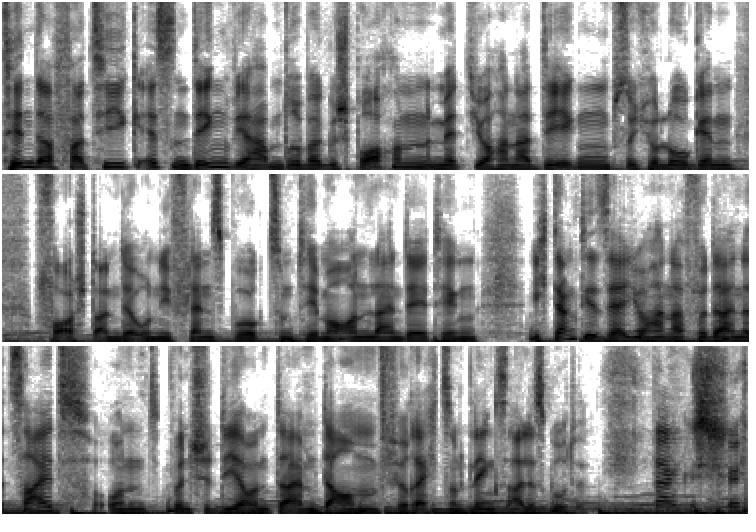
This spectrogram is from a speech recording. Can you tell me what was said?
Tinder-Fatigue ist ein Ding. Wir haben darüber gesprochen mit Johanna Degen, Psychologin, forscht an der Uni Flensburg zum Thema Online-Dating. Ich danke dir sehr, Johanna, für deine Zeit und wünsche dir und deinem Daumen für rechts und links alles Gute. Dankeschön.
